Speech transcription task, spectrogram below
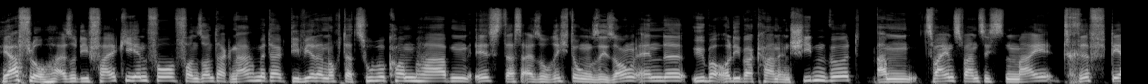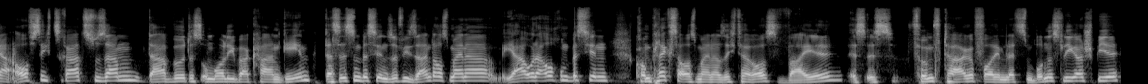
Ja, Flo, also die Falki-Info von Sonntagnachmittag, die wir dann noch dazu bekommen haben, ist, dass also Richtung Saisonende über Oliver Kahn entschieden wird. Am 22. Mai trifft der Aufsichtsrat zusammen. Da wird es um Oliver Kahn gehen. Das ist ein bisschen suffisant aus meiner, ja, oder auch ein bisschen komplexer aus meiner Sicht heraus, weil es ist fünf Tage vor dem letzten Bundesligaspiel,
